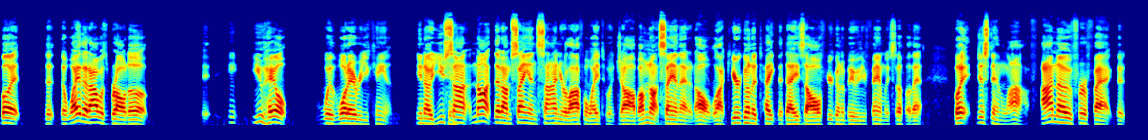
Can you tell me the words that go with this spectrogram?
but the the way that I was brought up, y- you help with whatever you can. You know, you sign. Not that I'm saying sign your life away to a job. I'm not saying that at all. Like you're going to take the days off. You're going to be with your family, stuff like that. But just in life, I know for a fact that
